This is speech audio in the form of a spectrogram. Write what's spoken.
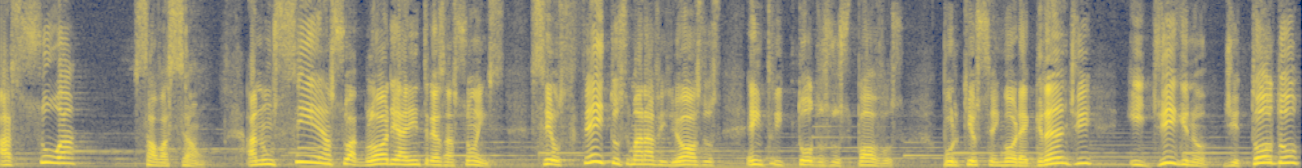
a sua salvação. Anunciem a sua glória entre as nações, seus feitos maravilhosos entre todos os povos, porque o Senhor é grande e digno de todo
